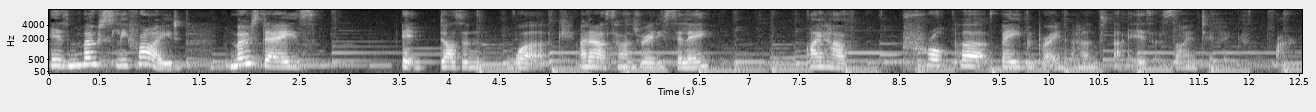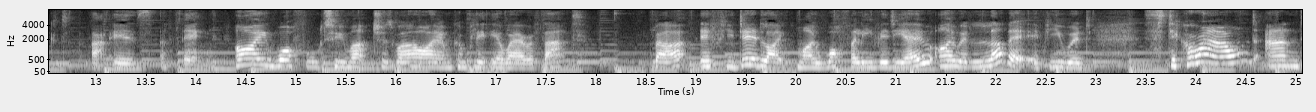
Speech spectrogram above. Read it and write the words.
is mostly fried. Most days it doesn't work. I know it sounds really silly. I have proper baby brain and that is a scientific. That is a thing. I waffle too much as well. I am completely aware of that. But if you did like my waffly video, I would love it if you would stick around and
